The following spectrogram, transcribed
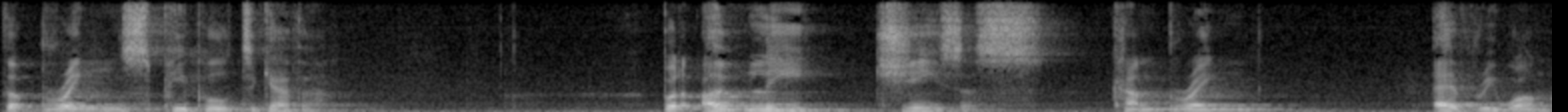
that brings people together. But only Jesus can bring everyone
